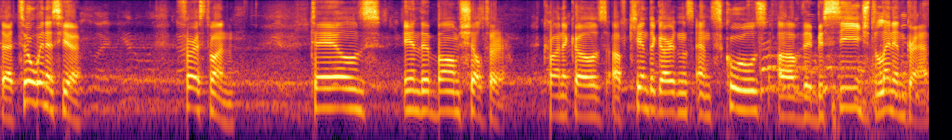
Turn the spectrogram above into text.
There are two winners here. First one Tales in the Bomb Shelter Chronicles of Kindergartens and Schools of the Besieged Leningrad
